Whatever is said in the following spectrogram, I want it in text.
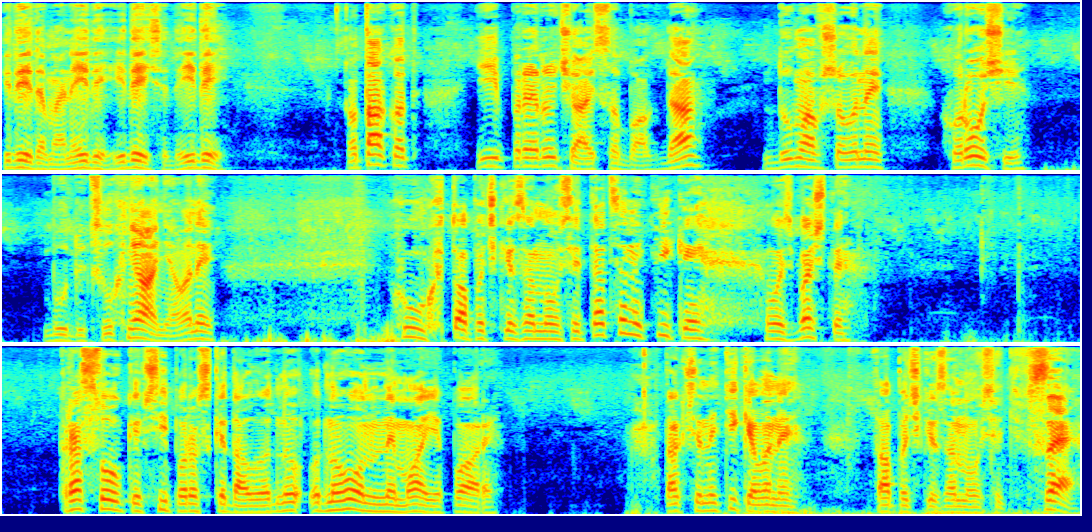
Іди до мене, іди, іди сюди, іди. Отак от і приручай собак, да? Думав, що вони хороші будуть, слухняні, а вони хух, тапочки заносять. Та це не тільки, ось бачите, кросовки всі порозкидали, одного немає пари. Так що не тільки вони тапочки заносять. Все,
